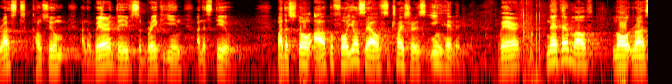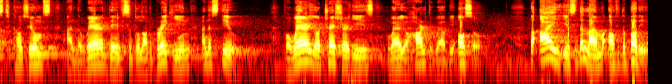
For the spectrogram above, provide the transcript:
rust consume, and where thieves break in and steal. But store up for yourselves treasures in heaven, where neither moth nor rust consumes, and where thieves do not break in and steal. For where your treasure is, where your heart will be also. The eye is the lamp of the body.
